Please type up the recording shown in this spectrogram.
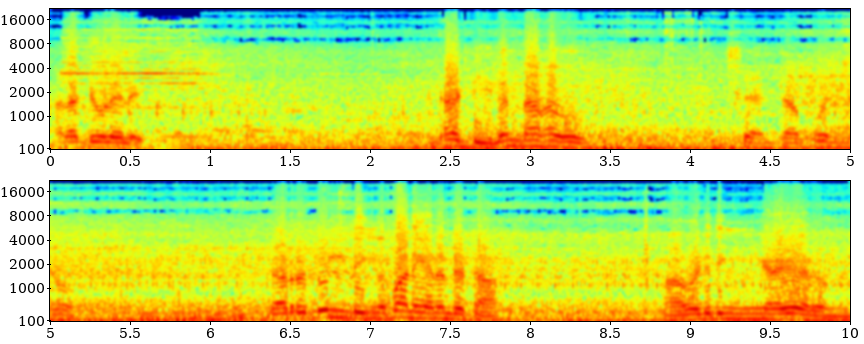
നല്ല അടിപൊളിയല്ലേ? എന്റെ അടിയിൽ എന്താണാവോ ചേട്ടാ പൊന്നോ. വേറൊരു ബിൽഡിങ് പണിയാനുണ്ട് കേട്ടാ വഴി ഇതിങ്ങനെ കയറുന്നു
